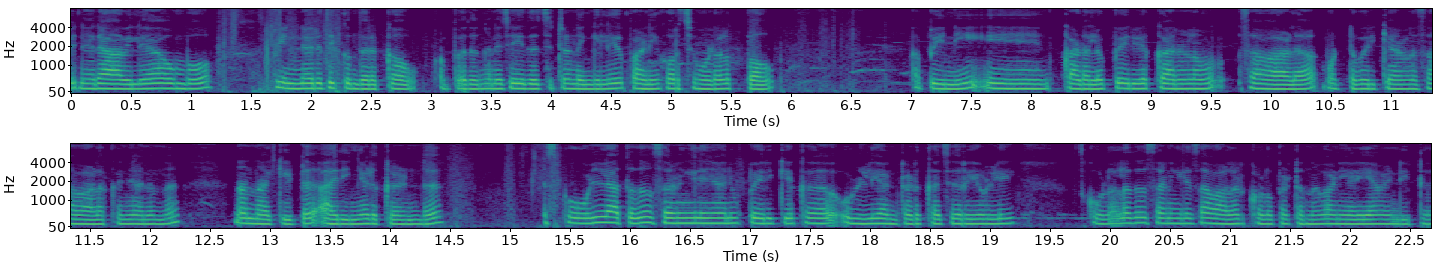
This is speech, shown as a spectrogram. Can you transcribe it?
പിന്നെ രാവിലെ ആവുമ്പോൾ പിന്നെ ഒരു തിക്കും തിരക്കാവും. അപ്പോൾ അതിങ്ങനെ ചെയ്ത് വെച്ചിട്ടുണ്ടെങ്കിൽ പണി കുറച്ചും കൂടെ എളുപ്പമാവും അപ്പോൾ ഇനി ഈ കടലപ്പേരി വെക്കാനുള്ള സവാള മുട്ട പൊരിക്കാനുള്ള സവാളൊക്കെ ഞാനൊന്ന് നന്നാക്കിയിട്ട് അരിഞ്ഞെടുക്കുന്നുണ്ട് സ്കൂളില്ലാത്ത ദിവസമാണെങ്കിൽ ഞാൻ ഉപ്പേരിക്കൊക്കെ ഉള്ളി കേട്ടോ ചെറിയ ഉള്ളി സ്കൂളുള്ള ദിവസമാണെങ്കിൽ സവാള എടുക്കുള്ളൂ. പെട്ടെന്ന് പണി കഴിയാൻ വേണ്ടിയിട്ട്.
